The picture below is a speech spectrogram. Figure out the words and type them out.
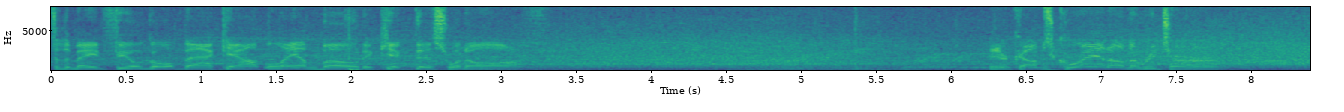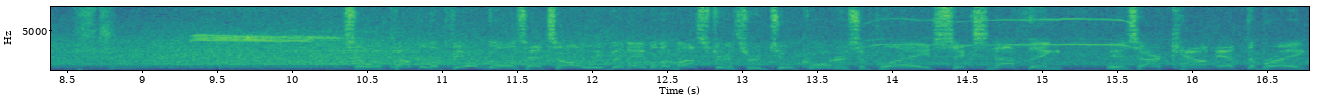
After the made field goal, back out Lambo to kick this one off. Here comes Grant on the return. So a couple of field goals, that's all we've been able to muster through two quarters of play. 6-0 is our count at the break.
